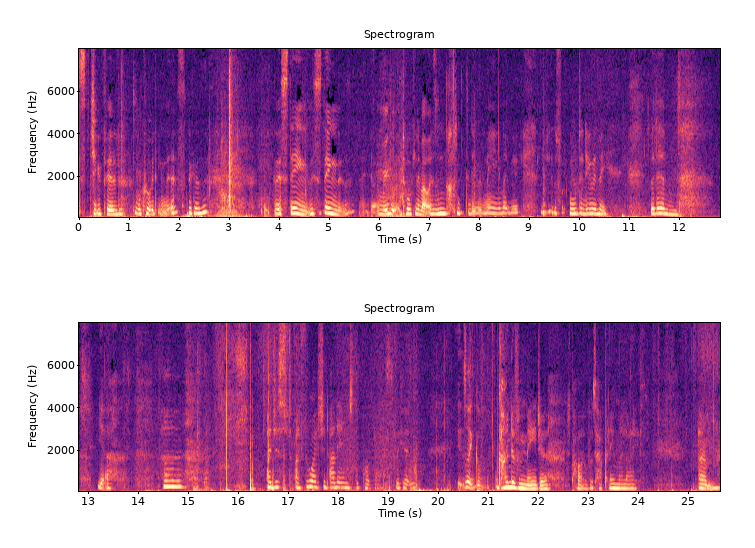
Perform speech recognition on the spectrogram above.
stupid recording this because like, this thing, this thing that I'm really talking about has nothing to do with me. Like it, it has all to do with me. But um, yeah. Uh, I just I thought I should add it into the podcast because it's like kind of a major part of what's happening in my life. Um,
